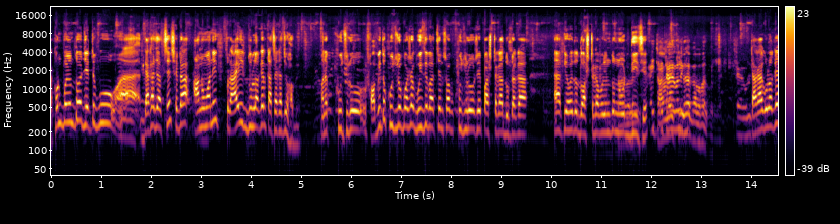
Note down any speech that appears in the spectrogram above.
এখন পর্যন্ত যেটুকু দেখা যাচ্ছে সেটা আনুমানিক প্রায় দু লাখের কাছাকাছি হবে। মানে খুচরো সবই তো খুচরো পয়সা বুঝতে পারছেন সব খুচরো সেই পাঁচ টাকা দু টাকা কেউ হয়তো দশ টাকা পর্যন্ত নোট দিয়েছে। এই যে টাকাগুলো টাকাগুলো কীভাবে ব্যবহার করবেন? টাকাগুলোকে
